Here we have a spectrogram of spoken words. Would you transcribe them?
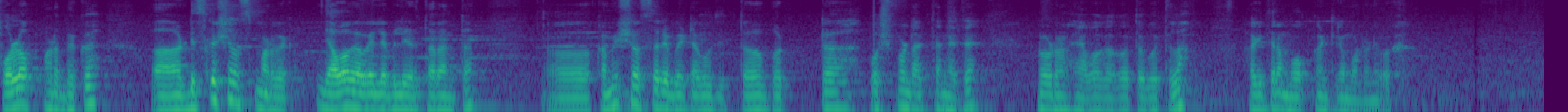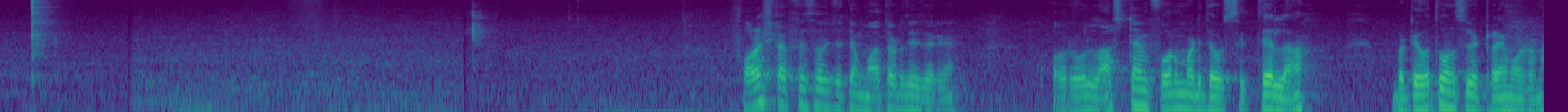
ಫಾಲೋ ಅಪ್ ಮಾಡಬೇಕು ಡಿಸ್ಕಷನ್ಸ್ ಮಾಡಬೇಕು. ಯಾವಾಗ ಅವೈಲೇಬಲ್ ಇರ್ತಾರಂತ ಕಮಿಷನರ್ ಸರಿ ಭೇಟಿ ಆಗೋದಿತ್ತು ಬಟ್ ಪೋಸ್ಟ್ಪೋಂಡ್ ಆಗ್ತಾನೆ ಇದೆ. ನೋಡೋಣ ಯಾವಾಗ ಆಗುತ್ತೋ ಗೊತ್ತಿಲ್ಲ. ಹಾಗಿದ್ರೆ ಥರ ಹೋಗಿ ಕಂಟಿನ್ಯೂ ಮಾಡೋಣ ಇವಾಗ. ಫಾರೆಸ್ಟ್ ಆಫೀಸರ್ ಜೊತೆ ಮಾತಾಡೋದಿದ್ದಾರೆ ಅವರು ಲಾಸ್ಟ್ ಟೈಮ್ ಫೋನ್ ಮಾಡಿದ್ದೆ ಅವ್ರು ಸಿಗ್ತೇ ಇಲ್ಲ. ಬಟ್ ಇವತ್ತು ಒಂದ್ಸಲ ಟ್ರೈ ಮಾಡೋಣ.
